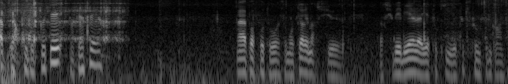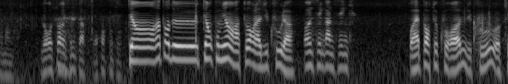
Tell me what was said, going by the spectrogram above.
Hop, alors fait de l'autre côté, tant qu'à faire. Ah, pas photo, ce moteur il marche, il marche bien, là, il y a tout qui, il y a tout qui fonctionne correctement. Le ressort il fait le taf, il n'y a pas photo. T'es en rapport de. T'es en combien en rapport là du coup là? 11,55. Ouais, porte-couronne du coup, ok,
